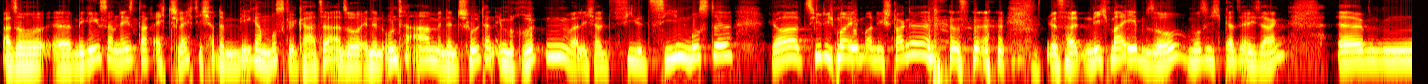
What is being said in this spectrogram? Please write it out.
Also äh, mir ging es am nächsten Tag echt schlecht. Ich hatte mega Muskelkater, also in den Unterarmen, in den Schultern, im Rücken, weil ich halt viel ziehen musste. Ja, zieh dich mal eben an die Stange. Ist halt nicht mal eben so, muss ich ganz ehrlich sagen. Ähm,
